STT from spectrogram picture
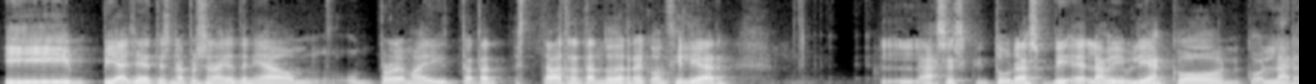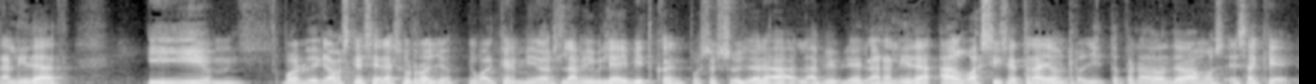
Y Piaget es una persona que tenía un, problema ahí, estaba tratando de reconciliar las escrituras, la Biblia, con, con la realidad y mm, bueno, digamos que ese era su rollo, igual que el mío es la Biblia y Bitcoin, pues el suyo era la Biblia y la realidad, algo así, se trae un rollito, pero a donde vamos es a que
